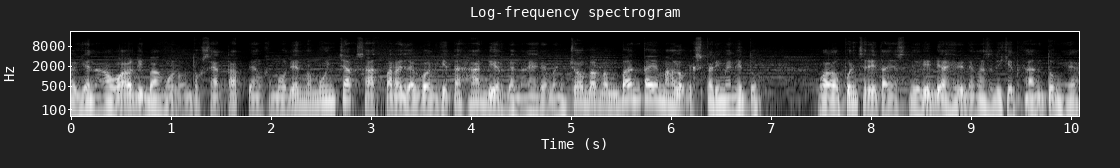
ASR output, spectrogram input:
Bagian awal dibangun untuk setup yang kemudian memuncak saat para jagoan kita hadir dan akhirnya mencoba membantai makhluk eksperimen itu. Walaupun ceritanya sendiri diakhiri dengan sedikit gantung ya.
